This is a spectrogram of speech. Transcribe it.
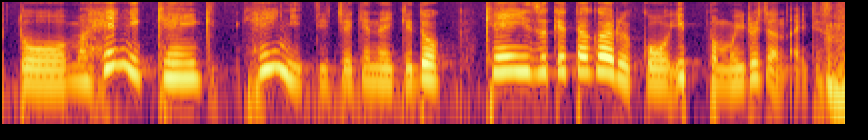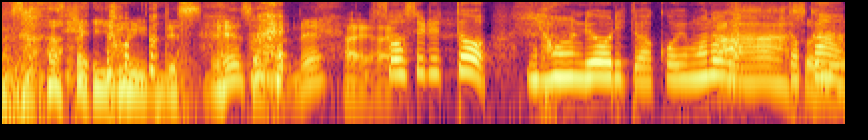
あと、まあ、変に権威変にって言っちゃいけないけど権威づけたがるこう一派もいるじゃないですか。そうすると。いるんですね、それね。はいはい。そうすると日本料理とはこういうものだとか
